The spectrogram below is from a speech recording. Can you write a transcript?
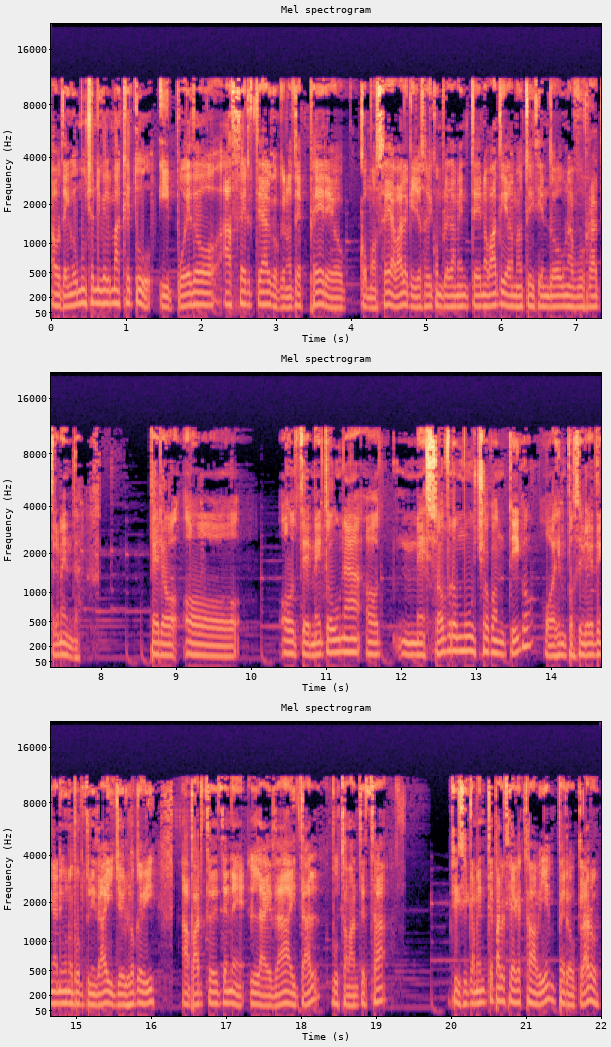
o tengo mucho nivel más que tú y puedo hacerte algo que no te espere o como sea, ¿vale? Que yo soy completamente novato y a lo mejor estoy diciendo una burra tremenda. Pero o, o te meto una, o me sobro mucho contigo, o es imposible que tenga ninguna oportunidad. Y yo es lo que vi, aparte de tener la edad y tal, Bustamante está, físicamente parecía que estaba bien, pero claro,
